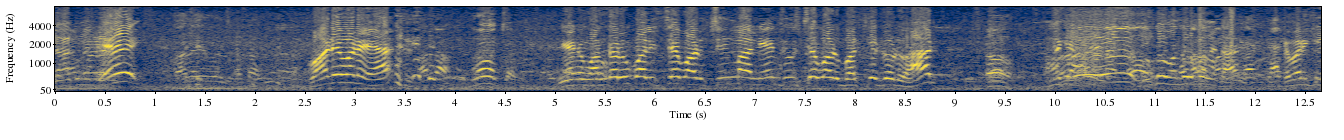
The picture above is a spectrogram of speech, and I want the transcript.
డాకుమెంట్ వాడేవాడయ్యా నేను వంద రూపాయలు ఇచ్చేవాడు సినిమా నేను చూసేవాడు బతికేటోడు. హాట్ ఎవరికి?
